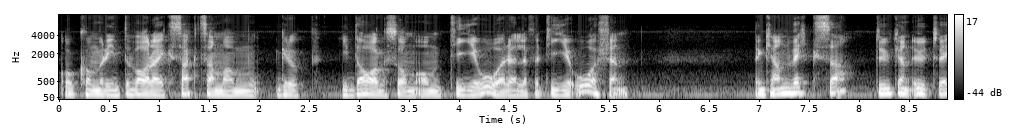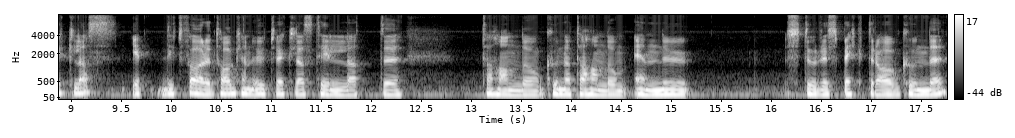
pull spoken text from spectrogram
och kommer inte vara exakt samma grupp idag som om tio år eller för tio år sedan. Den kan växa, du kan utvecklas, ditt företag kan utvecklas till att eh, ta hand om, kunna ta hand om ännu större spektra av kunder.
